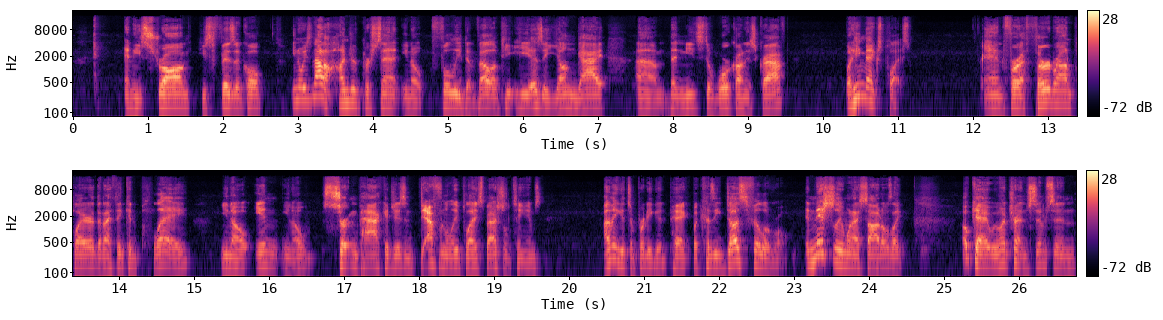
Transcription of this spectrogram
And he's strong, he's physical. You know, he's not a hundred percent, you know, fully developed. He, he is a young guy um, that needs to work on his craft, but he makes plays. And for a third round player that I think could play, you know, in, you know, certain packages and definitely play special teams, I think it's a pretty good pick because he does fill a role. Initially, when I saw it, I was like, okay, we went Trenton Simpson,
